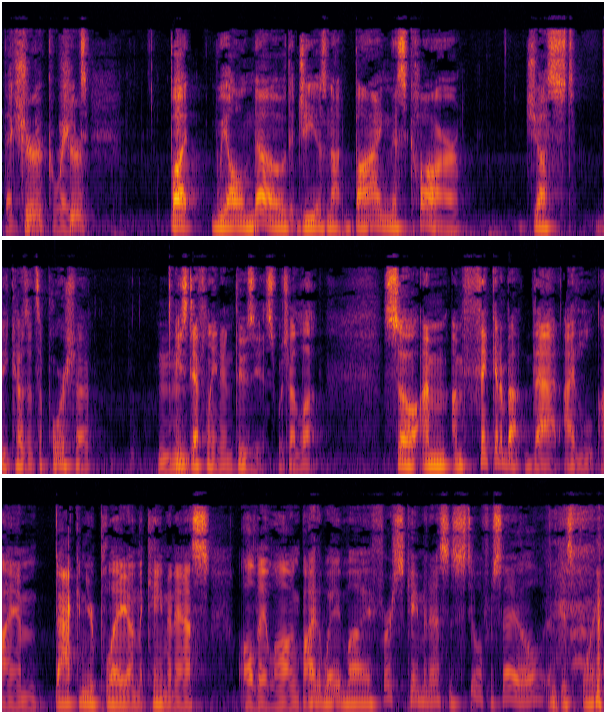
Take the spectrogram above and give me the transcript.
that Sure, could be great. sure. But we all know that G is not buying this car just because it's a Porsche. Mm-hmm. He's definitely an enthusiast, which I love. So I'm I'm thinking about that. I I am backing your play on the Cayman S all day long. By the way, my first Cayman S is still for sale at this point.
